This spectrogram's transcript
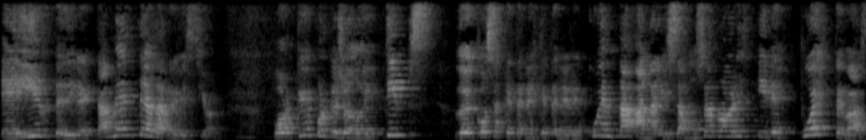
e irte directamente a la revisión. ¿Por qué? Porque yo doy tips doy cosas que tenés que tener en cuenta, analizamos errores y después te vas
